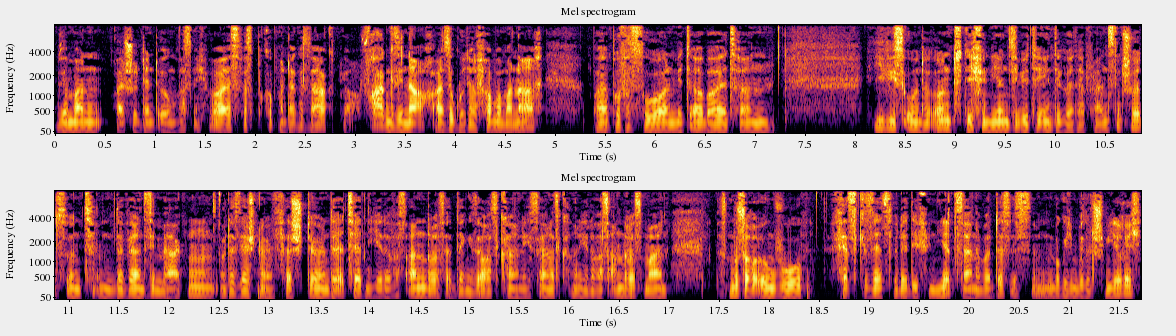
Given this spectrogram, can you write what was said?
Wenn man als Student irgendwas nicht weiß, was bekommt man da gesagt? Ja, fragen Sie nach. Also gut, dann fragen wir mal nach bei Professoren, Mitarbeitern, IWIS und und und, definieren Sie bitte integrierter Pflanzenschutz und ähm, da werden Sie merken oder sehr schnell feststellen, da erzählt nicht jeder was anderes. Da denken Sie auch, das kann ja nicht sein, das kann doch jeder was anderes meinen. Das muss auch irgendwo festgesetzt oder definiert sein, aber das ist ähm, wirklich ein bisschen schwierig,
